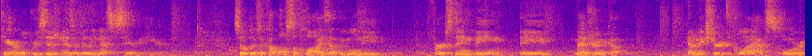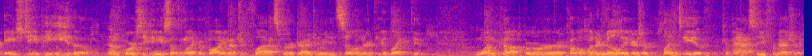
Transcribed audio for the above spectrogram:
terrible precision isn't really necessary here. So there's a couple of supplies that we will need. First thing being a measuring cup. Gotta make sure it's glass or HDPE though. And of course you can use something like a volumetric flask or a graduated cylinder if you'd like to. One cup or a couple hundred milliliters are plenty of capacity for measuring.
